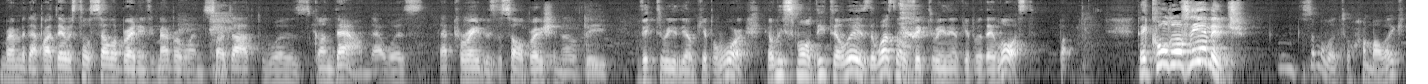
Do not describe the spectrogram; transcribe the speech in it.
remember that part. They were still celebrating. If you remember when Sadat was gunned down, that was that parade was the celebration of the victory of the Yom Kippur War. The only small detail is there was no victory in the Yom Kippur, they lost. But they called off the image, similar to Amalek.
